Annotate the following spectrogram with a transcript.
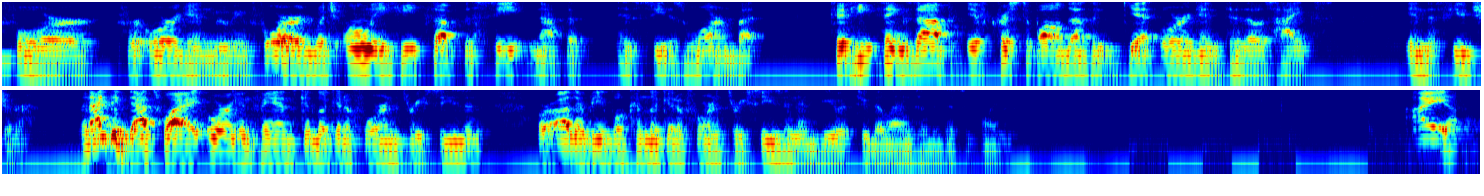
for for Oregon moving forward, which only heats up the seat. Not that his seat is warm, but could heat things up if Cristobal doesn't get Oregon to those heights in the future. And I think that's why Oregon fans can look at a four and three season, or other people can look at a four and three season and view it through the lens of a disappointment. I yep.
